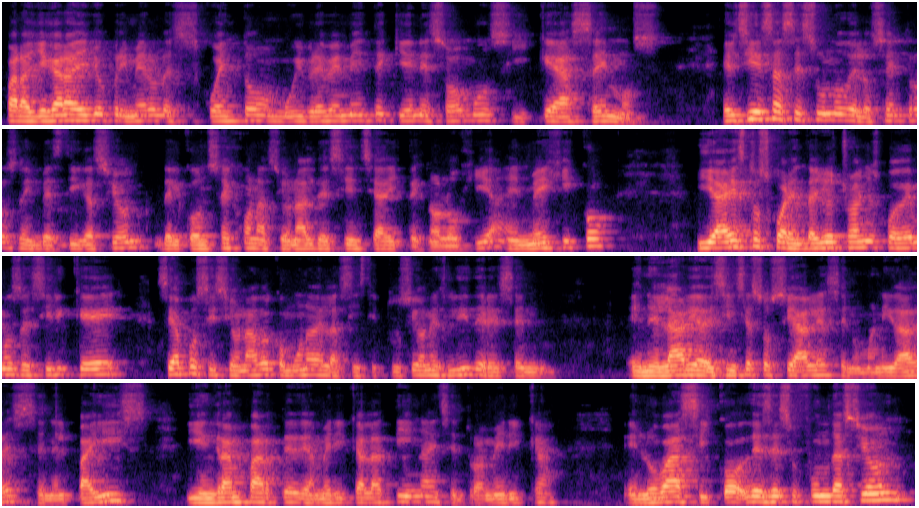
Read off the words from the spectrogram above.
para llegar a ello, primero les cuento muy brevemente quiénes somos y qué hacemos. El CIESAS es uno de los centros de investigación del Consejo Nacional de Ciencia y Tecnología en México y a estos 48 años podemos decir que se ha posicionado como una de las instituciones líderes en, en el área de ciencias sociales, en humanidades, en el país, y en gran parte de América Latina, en Centroamérica, en lo básico. Desde su fundación,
